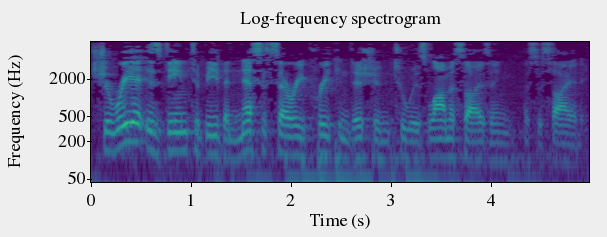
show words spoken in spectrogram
Sharia is deemed to be the necessary precondition to Islamicizing a society.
